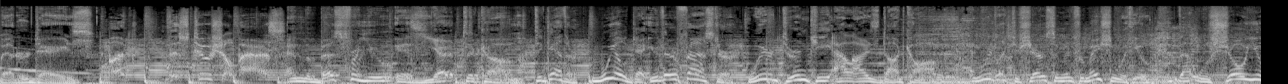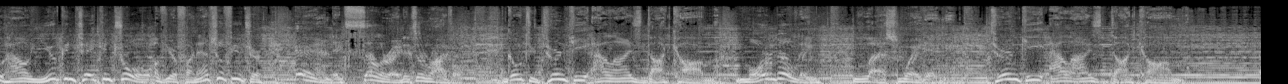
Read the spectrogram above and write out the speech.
better days. But this too shall pass. And the best for you is yet to come. Together, we'll get you there faster. We're turnkeyallies.com, and we'd like to share some information with you that will show you how you can take control of your financial future and accelerate its arrival. Go to turnkeyallies.com. More building, less waiting. Turnkeyallies.com.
